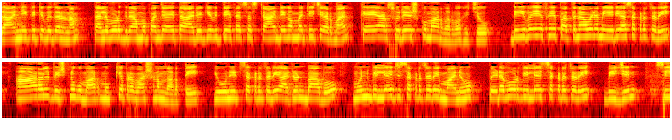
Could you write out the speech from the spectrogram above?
ധാന്യക്കിറ്റ് വിതരണം തലവൂർ ഗ്രാമപഞ്ചായത്ത് ആരോഗ്യ വിദ്യാഭ്യാസ standing committee chairman K R Suresh Kumar നിർവഹിച്ചു. DYFI Pathanapuram area secretary R L Vishnukumar മുഖ്യപ്രഭാഷണം നടത്തി. യൂണിറ്റ് സെക്രട്ടറി അരുൺ ബാബു മുൻ village secretary Manu Pidavoor village secretary Bijin C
